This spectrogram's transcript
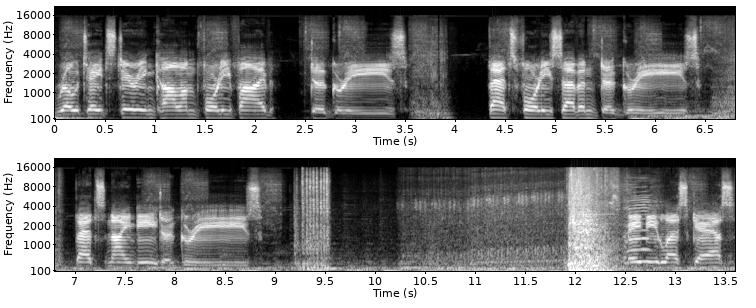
Rotate steering column 45 degrees. That's 47 degrees. That's 90 degrees. Maybe less gas.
